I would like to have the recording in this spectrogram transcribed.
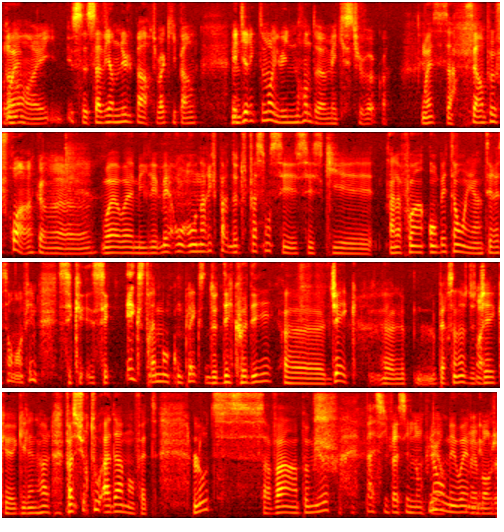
Vraiment, euh, ça, ça vient de nulle part, tu vois, qu'il parle. Et Mm. directement, il lui demande, euh, mais qu'est-ce que tu veux, quoi. Ouais, c'est ça. C'est un peu froid, hein, comme. euh, Ouais, ouais, mais il est. Mais on n'arrive pas. De toute façon, c'est c'est ce qui est à la fois embêtant et intéressant dans le film, c'est que c'est extrêmement complexe de décoder euh, Jake, euh, le, le personnage de Ouais. Jake Gyllenhaal. Enfin, surtout Adam en fait. L'autre, ça va un peu mieux. pas si facile non plus. Non, hein. mais ouais, Mais, mais- bon, je,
